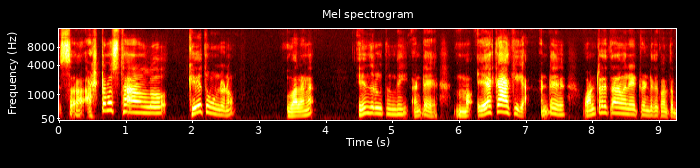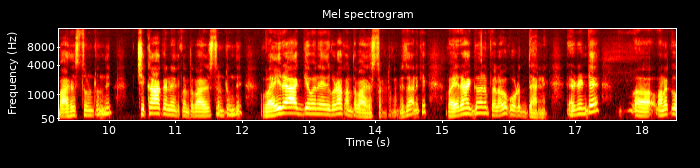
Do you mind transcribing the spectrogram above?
స- అష్టమ స్థానంలో కేతు ఉండడం వలన ఏం జరుగుతుంది? అంటే ఏకాకిగా అంటే ఒంటరితనం అనేటువంటిది కొంత బాధిస్తూ ఉంటుంది చికాకు అనేది కొంత బాధిస్తుంటుంది వైరాగ్యం అనేది కూడా కొంత బాధిస్తుంటుంది నిజానికి వైరాగ్యం అని పిలవకూడదు దాన్ని. ఏంటంటే మనకు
